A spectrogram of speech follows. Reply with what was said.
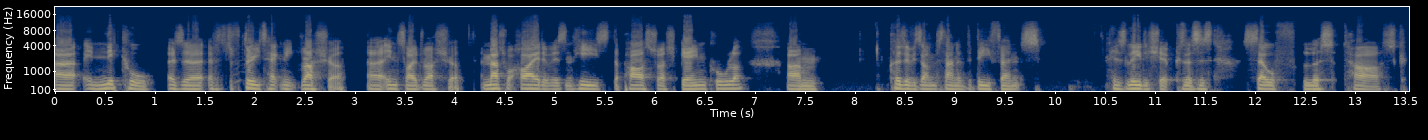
uh, in nickel as a, as a three technique rusher uh, inside rusher, and that's what Hyder is, and he's the pass rush game caller um, because of his understanding of the defense, his leadership, because it's his selfless task.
